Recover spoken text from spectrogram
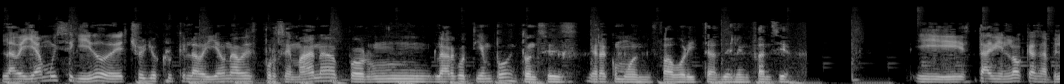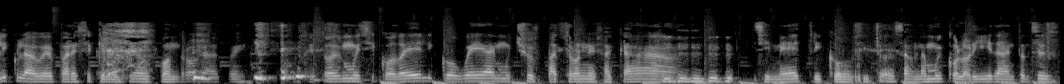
la veía muy seguido, de hecho yo creo que la veía una vez por semana por un largo tiempo, entonces era como de mis favoritas de la infancia. Y está bien loca esa película, güey, parece que la hicieron con drogas, güey. Todo es muy psicodélico, güey, hay muchos patrones acá simétricos y toda esa onda muy colorida, entonces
